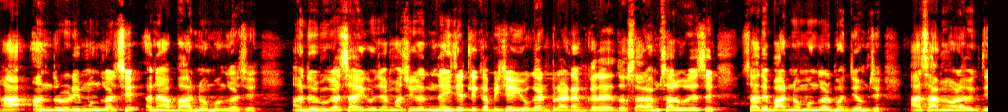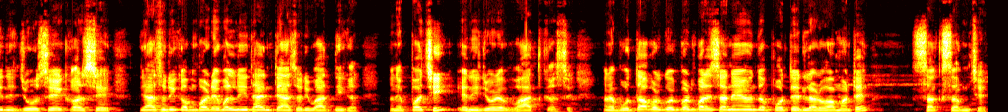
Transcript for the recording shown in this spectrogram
આ અંદરૂણી મંગળ છે અને આ બહારનો મંગળ છે. અંદરૂણી મંગળ સારી ગુજરાત માસિક નહીં જેટલી કમી છે, યોગાન પ્રાણાયામ કરે તો સારામાં સારું રહેશે. સાથે બહારનો મંગળ મધ્યમ છે. આ સામેવાળા વ્યક્તિને જોશે, કરશે. જ્યાં સુધી કમ્ફર્ટેબલ નહીં થાય ને ત્યાં સુધી વાત નહીં કરે. અને પછી એની જોડે વાત કરશે. અને પોતા પર કોઈ પણ પરેશાની આવે તો પોતે જ લડવા માટે સક્ષમ છે.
